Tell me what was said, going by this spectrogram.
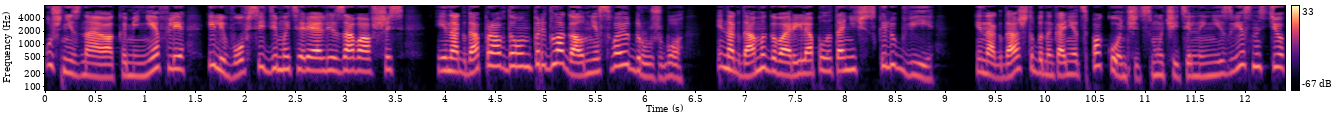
Уж не знаю, окаменев ли или вовсе дематериализовавшись. Иногда, правда, он предлагал мне свою дружбу. Иногда мы говорили о платонической любви — Иногда, чтобы, наконец, покончить с мучительной неизвестностью,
